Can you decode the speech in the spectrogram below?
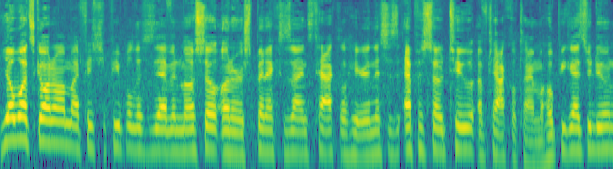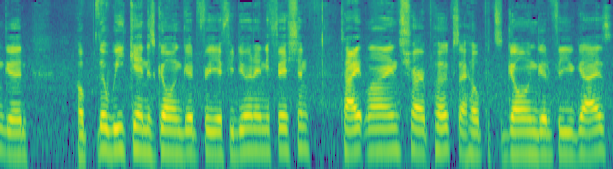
Yo, what's going on, my fishy people? This is Evan Moso, owner of Spinex Designs Tackle here, and this is episode two of Tackle Time. I hope you guys are doing good. Hope the weekend is going good for you. If you're doing any fishing, tight lines, sharp hooks, I hope it's going good for you guys.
